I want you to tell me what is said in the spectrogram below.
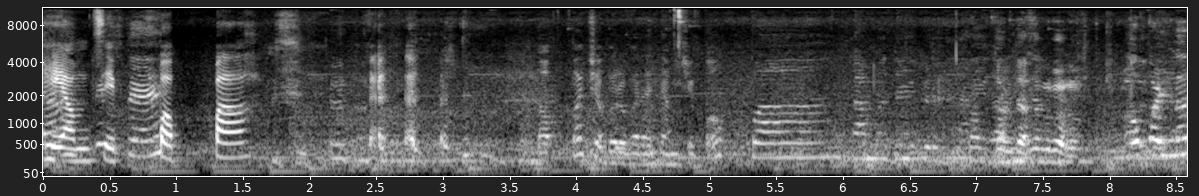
हे आमचे पप्पा. पप्पाच्या बरोबर आहेत आमचे पप्पा. बोला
